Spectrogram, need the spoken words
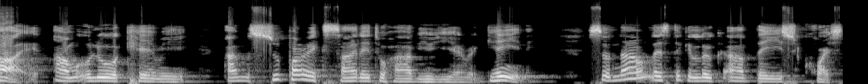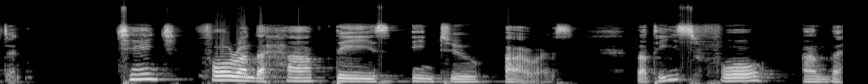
Hi, I'm Oluwakemi. I'm super excited to have you here again. So now let's take a look at this question. Change four and a half days into hours. That is four and a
